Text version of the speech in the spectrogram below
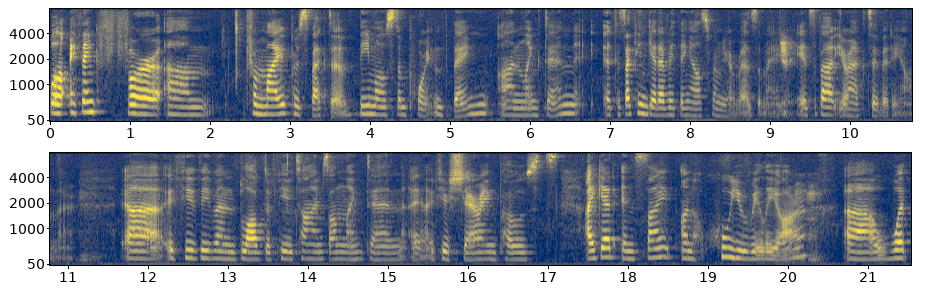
Well, I think for um, from my perspective, the most important thing on LinkedIn, because I can get everything else from your resume, yeah. it's about your activity on there. Mm-hmm. Uh, if you've even blogged a few times on LinkedIn, uh, if you're sharing posts, I get insight on who you really are, mm-hmm. uh, what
